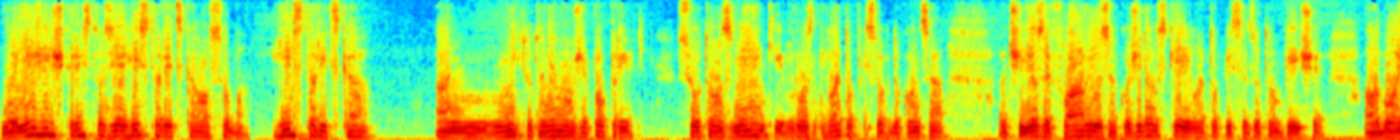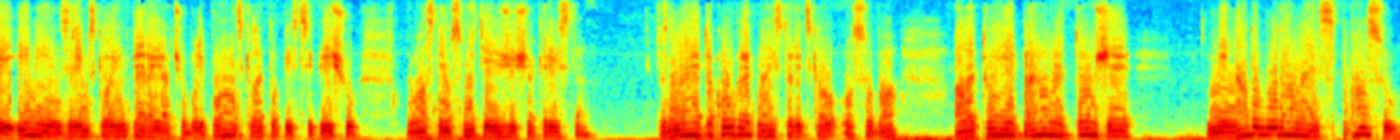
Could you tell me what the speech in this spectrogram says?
No Ježíš Kristus je historická osoba. Historická. A nikto to nemôže poprieť. Sú o tom zmienky v rôznych letopisoch, dokonca či Jozef Flavius ako židovský letopisec o tom píše, alebo aj iní z rímskeho impéria, čo boli pohanskí letopisci, píšu vlastne o smrti Ježíša Krista. To znamená, je to konkrétna historická osoba, ale tu je práve to, že my nadobúdame spásu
